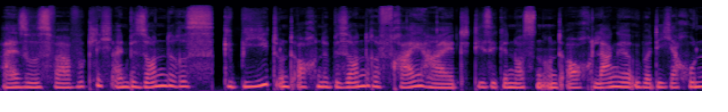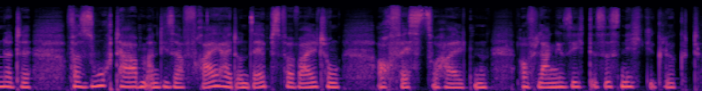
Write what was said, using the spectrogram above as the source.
Also es war wirklich ein besonderes Gebiet und auch eine besondere Freiheit, die sie genossen und auch lange über die Jahrhunderte versucht haben, an dieser Freiheit und Selbstverwaltung auch festzuhalten. Auf lange Sicht ist es nicht geglückt.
